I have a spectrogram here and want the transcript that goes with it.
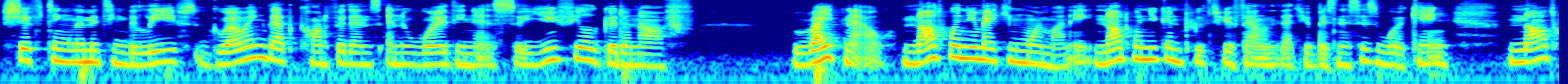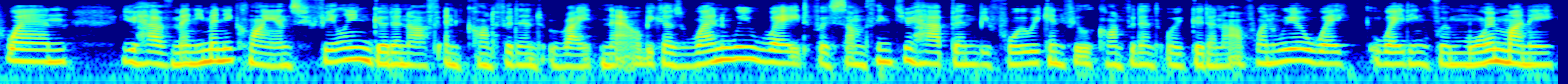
shifting limiting beliefs, growing that confidence and worthiness so you feel good enough right now, not when you're making more money, not when you can prove to your family that your business is working, not when you have many, many clients feeling good enough and confident right now. Because when we wait for something to happen before we can feel confident or good enough, when we are wait- waiting for more money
